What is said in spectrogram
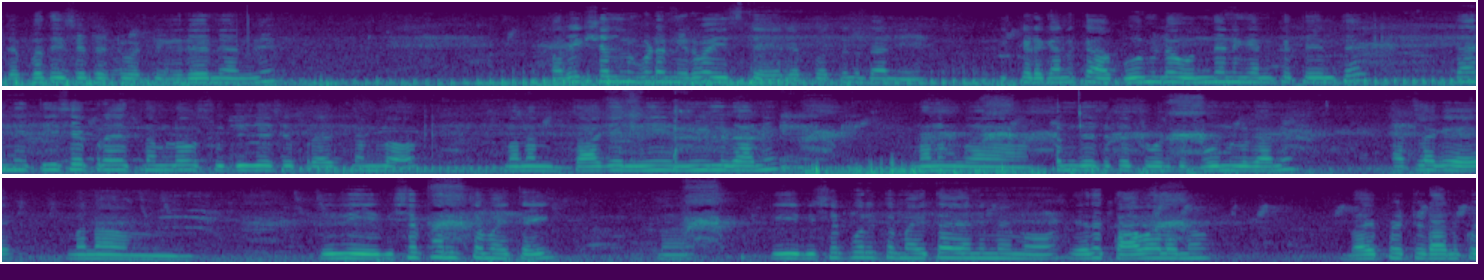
దెబ్బతీసేటటువంటి యురేనియాన్ని పరీక్షలను కూడా నిర్వహిస్తే రేపొద్దున దాన్ని ఇక్కడ కనుక భూమిలో ఉందని కనుక తేలితే దాన్ని తీసే ప్రయత్నంలో శుద్ధి చేసే ప్రయత్నంలో మనం తాగే నీ నీళ్ళు కానీ మనం ఆ, చేసేటటువంటి భూములు కానీ అట్లాగే మనం ఇవి విషపూరితమవుతాయి ఈ విషపూరితం అవుతాయని మేము ఏదో కావాలనో భయపెట్టడానికో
